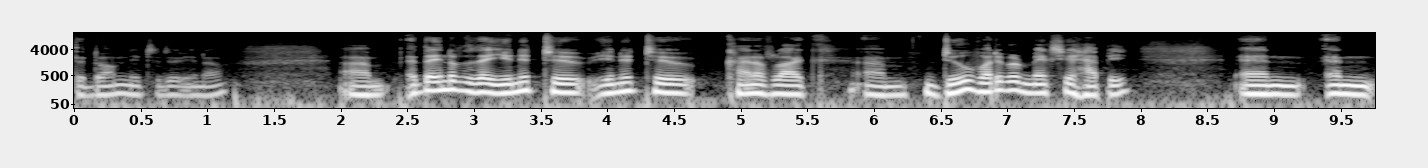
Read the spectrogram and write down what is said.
they don't need to do you know? Um, at the end of the day you need to you need to kind of like um, do whatever makes you happy and and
